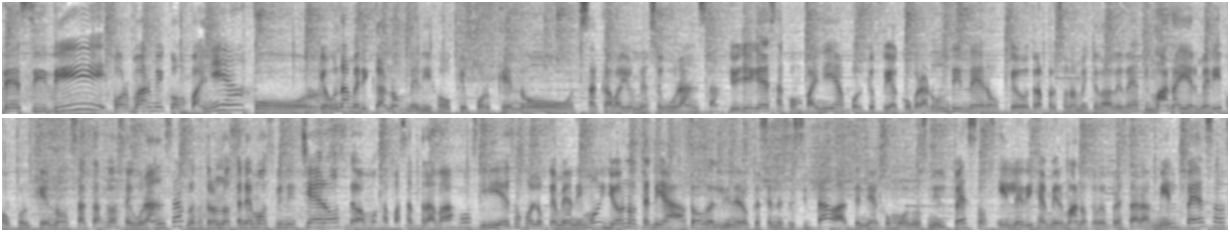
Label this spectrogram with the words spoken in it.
Decidí formar mi compañía porque un americano me dijo que por qué no sacaba yo mi aseguranza. Yo llegué a esa compañía porque fui a cobrar un dinero que otra persona me quedó a deber. El manager me dijo, ¿por qué no sacas tu aseguranza? Nosotros no tenemos finicheros, te vamos a pasar trabajos y eso fue lo que me animó. Yo no tenía todo el dinero que se necesitaba, tenía como dos mil pesos y le dije a mi hermano que me prestara mil pesos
